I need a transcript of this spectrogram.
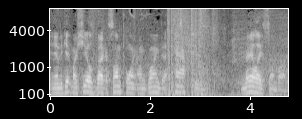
And to get my shields back at some point, I'm going to have to melee somebody.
